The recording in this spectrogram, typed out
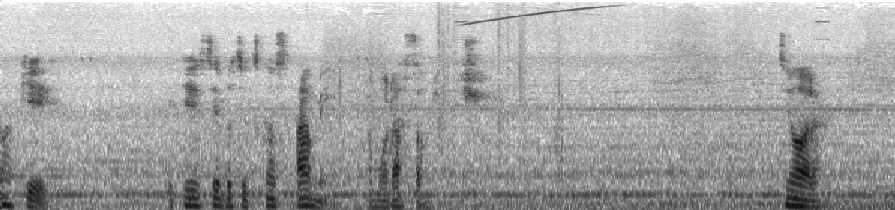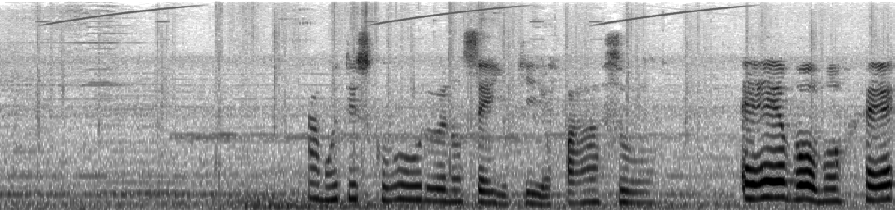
Ok. Que receba seu descanso. Amém. É uma oração, gente. Senhora. Tá muito escuro, eu não sei o que eu faço. Eu vou morrer.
